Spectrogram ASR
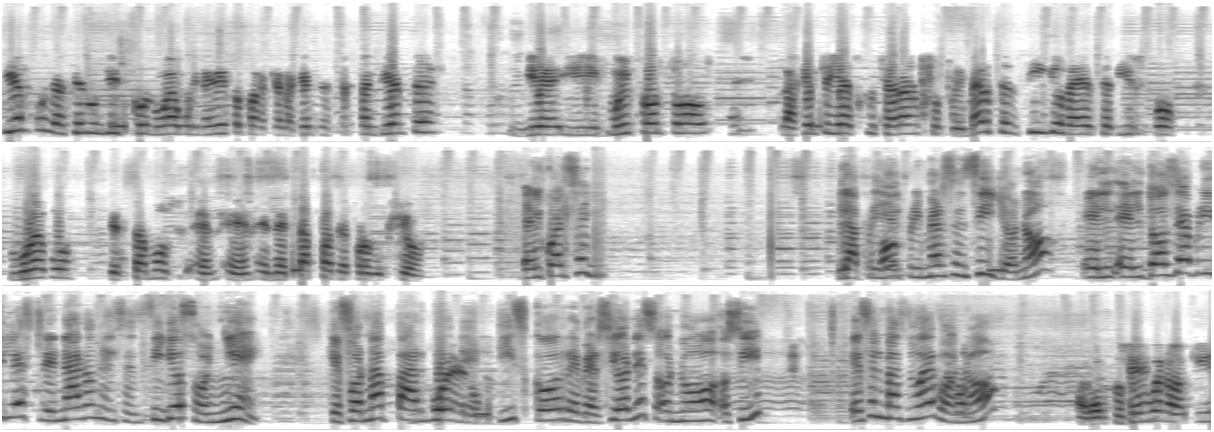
tiempo de hacer un disco nuevo, inédito, para que la gente esté pendiente. Y, y, muy pronto la gente ya escuchará nuestro primer sencillo de ese disco nuevo que estamos en, en, en etapa de producción. El cual se la, el primer sencillo, ¿no? El, el 2 de abril estrenaron el sencillo Soñé, que forma parte del disco Reversiones, ¿o no? ¿O ¿Sí? Es el más nuevo, ¿no? A ver, José, bueno, aquí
